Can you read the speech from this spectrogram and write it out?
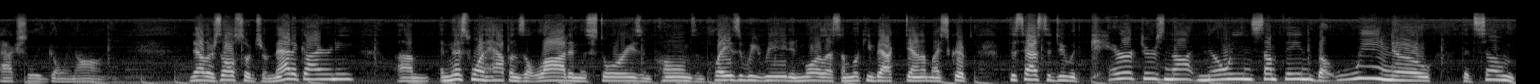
actually going on. Now there's also dramatic irony. Um, and this one happens a lot in the stories and poems and plays that we read. And more or less, I'm looking back down at my script. This has to do with characters not knowing something, but we know that some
